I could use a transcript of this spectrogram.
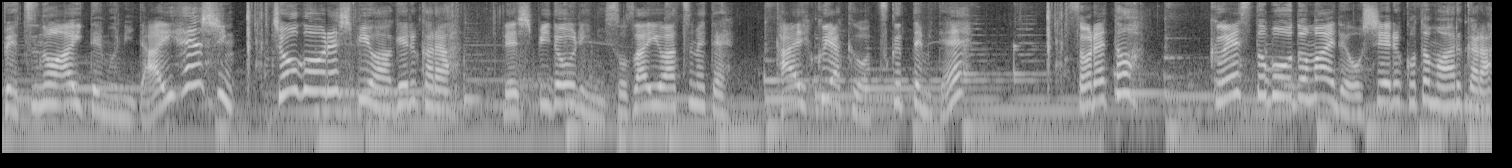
別のアイテムに大変身。調合レシピをあげるからレシピ通りに素材を集めて回復薬を作ってみて。それとクエストボード前で教えることもあるから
